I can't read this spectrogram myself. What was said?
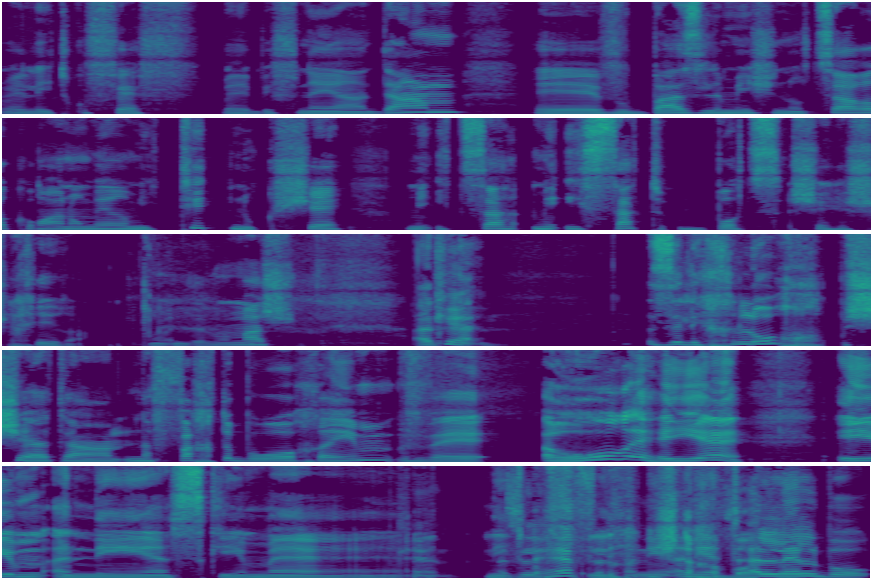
להתכופף בפני האדם, והוא בז למי שנוצר, הקוראן אומר, מיתית נוקשה, מעיסת בוץ שהשחירה. זה ממש... כן. זה לכלוך שאתה נפחת ברוח חיים, וארור אהיה אם אני אסכים כן. להתכפ... אז להפך, אני, אני אתעלל בו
